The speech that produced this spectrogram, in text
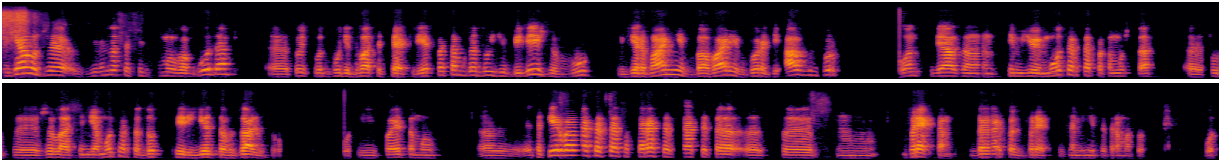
Я уже с 97 -го года, э, то есть вот будет 25 лет в этом году, юбилей, живу в Германии, в Баварии, в городе Аугсбург. Он связан с семьей Моцарта, потому что э, тут жила семья Моцарта до переезда в Зальцбург. Вот, и поэтому это первая ассоциация, вторая ассоциация это с драматург. Вот.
